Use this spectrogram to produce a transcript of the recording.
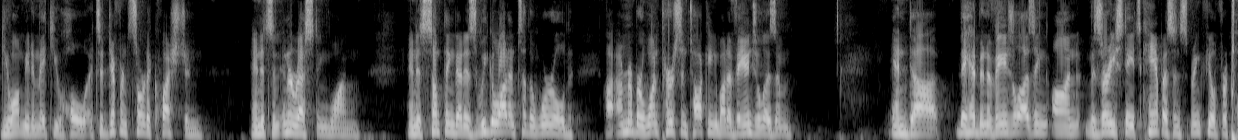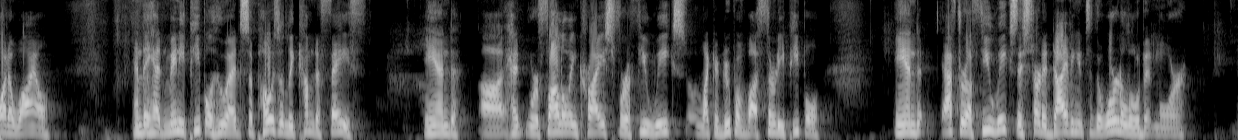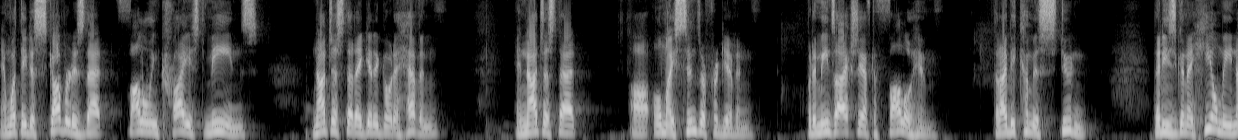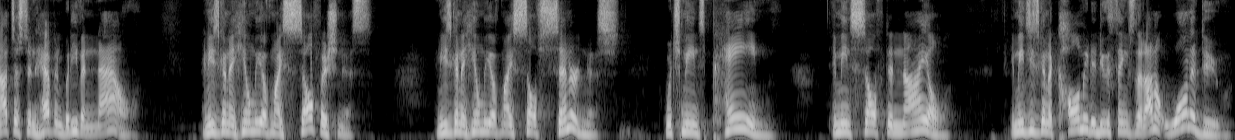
Do you want me to make you whole? It's a different sort of question, and it's an interesting one. And it's something that as we go out into the world, I remember one person talking about evangelism, and uh, they had been evangelizing on Missouri State's campus in Springfield for quite a while. And they had many people who had supposedly come to faith. and uh, had, were following Christ for a few weeks, like a group of about 30 people. And after a few weeks, they started diving into the Word a little bit more. And what they discovered is that following Christ means not just that I get to go to heaven, and not just that uh, all my sins are forgiven, but it means I actually have to follow Him, that I become His student, that He's going to heal me not just in heaven, but even now. And He's going to heal me of my selfishness, and He's going to heal me of my self centeredness, which means pain. It means self denial. It means He's going to call me to do things that I don't want to do.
